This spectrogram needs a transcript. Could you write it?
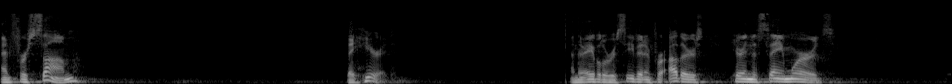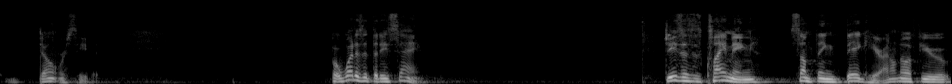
and for some, they hear it and they're able to receive it. And for others, hearing the same words, don't receive it. But what is it that he's saying? Jesus is claiming something big here. I don't know if you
